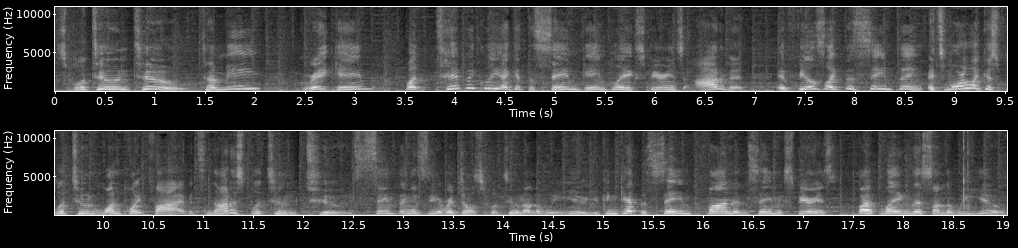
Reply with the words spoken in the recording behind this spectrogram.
Splatoon 2, to me, great game, but typically I get the same gameplay experience out of it. It feels like the same thing. It's more like a Splatoon 1.5. It's not a Splatoon 2. It's the same thing as the original Splatoon on the Wii U. You can get the same fun and same experience by playing this on the Wii U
